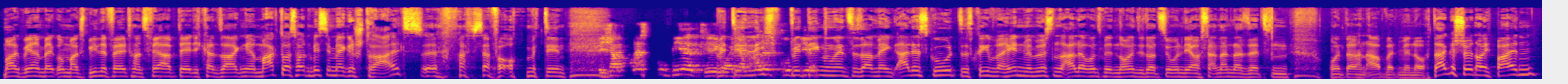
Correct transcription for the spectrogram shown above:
Marc Behrenbeck und Max Bielefeld, Transfer-Update. Ich kann sagen, äh, Marc, du hast heute ein bisschen mehr gestrahlt, äh, was aber auch mit den, ich habe alles probiert, Gregor. mit den Lichtbedingungen zusammenhängt. Alles gut, das kriegen wir hin. Wir müssen alle uns mit neuen Situationen hier auseinandersetzen und daran arbeiten wir noch. Dankeschön euch beiden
